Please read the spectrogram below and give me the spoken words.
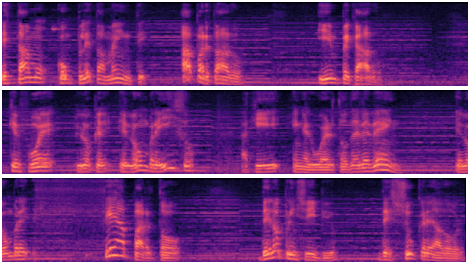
estamos completamente apartados y en pecado, que fue lo que el hombre hizo aquí en el huerto del Edén. El hombre se apartó de los principios de su creador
